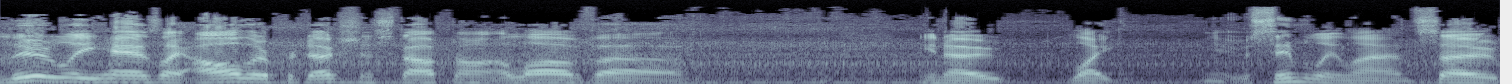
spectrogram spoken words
literally has like all their production stopped on a lot of uh, you know like you know, assembly lines. So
